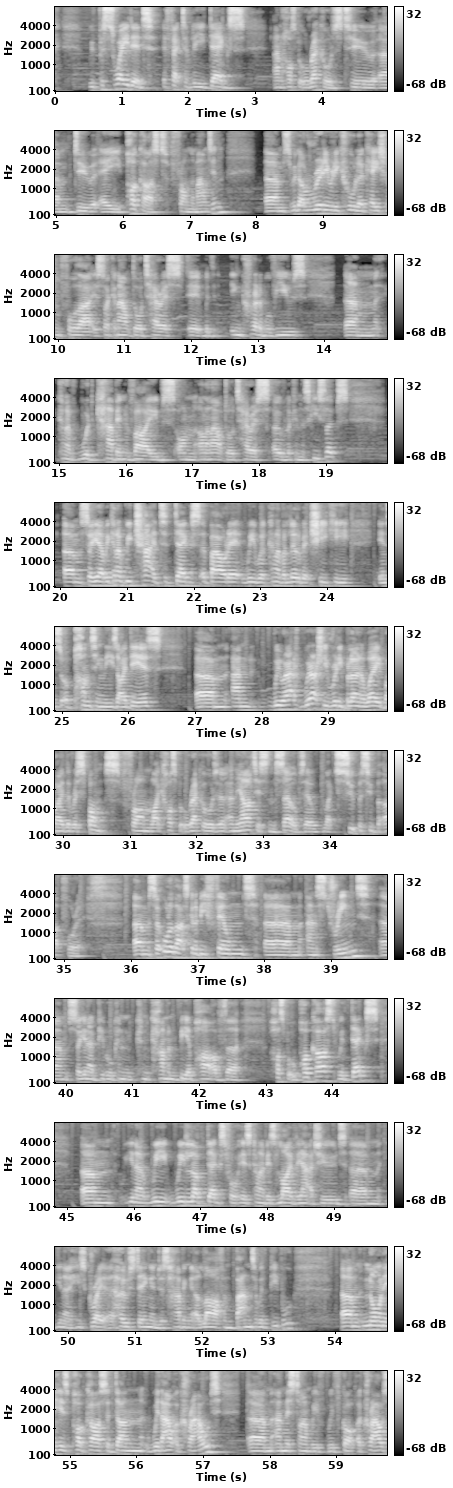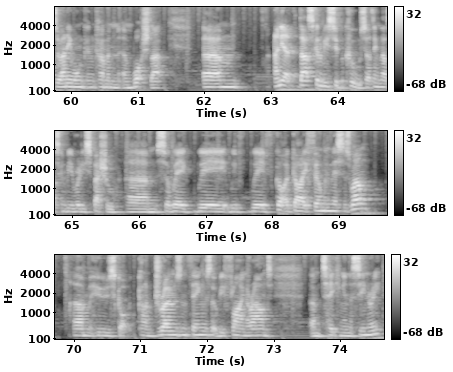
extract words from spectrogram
we've persuaded effectively Degs and Hospital Records to um, do a podcast from the mountain. Um, so we've got a really really cool location for that. It's like an outdoor terrace it, eh, with incredible views um, kind of wood cabin vibes on, on an outdoor terrace overlooking the ski slopes. Um, so yeah, we kind of we chatted to Degs about it. We were kind of a little bit cheeky in sort of punting these ideas, um, and we were we were actually really blown away by the response from like Hospital Records and, and the artists themselves. They were like super super up for it. Um, so all of that's going to be filmed um, and streamed. Um, so you know people can can come and be a part of the Hospital podcast with Degs. Um, you know, we we love Degs for his kind of his lively attitude. Um, you know, he's great at hosting and just having a laugh and banter with people. Um, normally, his podcasts are done without a crowd, um, and this time we've we've got a crowd, so anyone can come and, and watch that. Um, and yeah, that's going to be super cool. So I think that's going to be really special. Um, so we're, we we've we've got a guy filming this as well um, who's got kind of drones and things that will be flying around, um, taking in the scenery.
